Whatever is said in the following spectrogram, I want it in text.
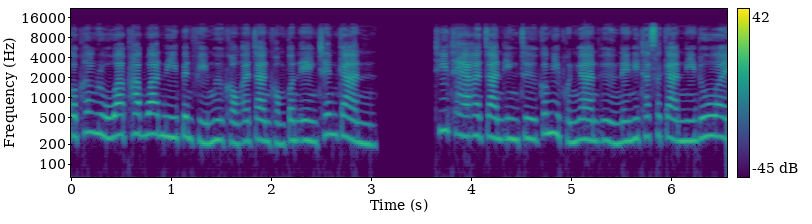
ก็เพิ่งรู้ว่าภาพวาดนี้เป็นฝีมือของอาจารย์ของตนเองเช่นกัน ที่แท้อาจารย์อิงจือก็มีผลงานอื่นในนิทรรศการนี้ด้วย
